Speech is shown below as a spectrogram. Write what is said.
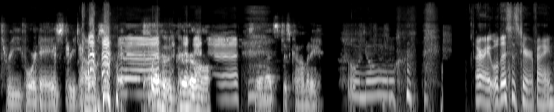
three four days three oh. times. Clever girl. so that's just comedy. oh no. All right. Well, this is terrifying.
